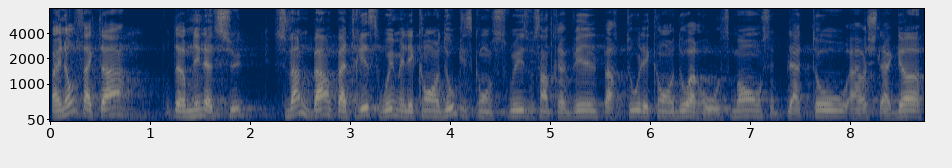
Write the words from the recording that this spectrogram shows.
Un autre facteur, pour terminer là-dessus, souvent on parle, Patrice, oui, mais les condos qui se construisent au centre-ville, partout, les condos à Rosemont, sur le plateau, à Hochelaga,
